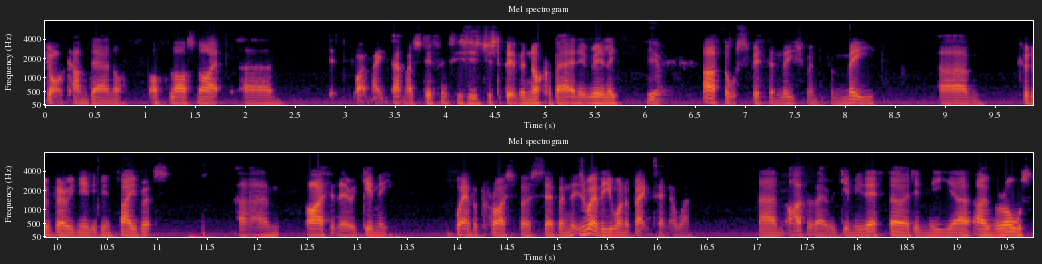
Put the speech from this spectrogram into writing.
got to come down off, off last night. Um, it won't make that much difference. This is just a bit of a knockabout in it, really. Yeah. I thought Smith and Leishman, for me, um, could have very nearly been favourites. Um, I think they're a gimme, whatever price first seven. is whether you want to back ten to one. Um, I thought they would gimme. They're third in the uh, overalls.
